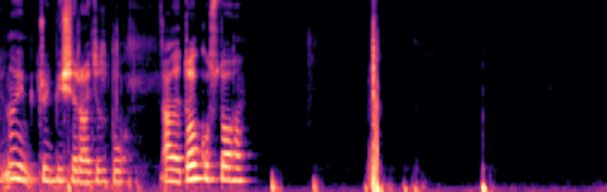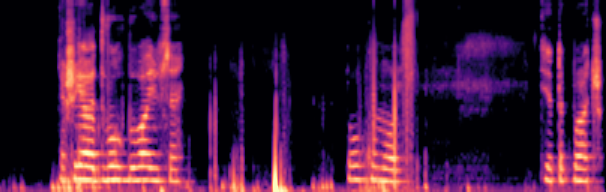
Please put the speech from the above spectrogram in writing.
Ну і чуть більше радіус був. Але толку з того. Якщо я двох вбиваю все. Толку ноль. Я так бачу.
